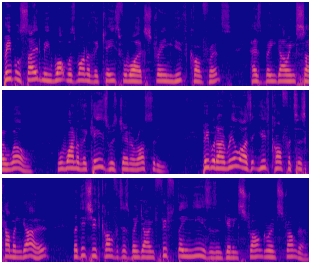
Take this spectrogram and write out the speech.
People say to me, What was one of the keys for why Extreme Youth Conference has been going so well? Well, one of the keys was generosity. People don't realize that youth conferences come and go, but this youth conference has been going 15 years and getting stronger and stronger.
